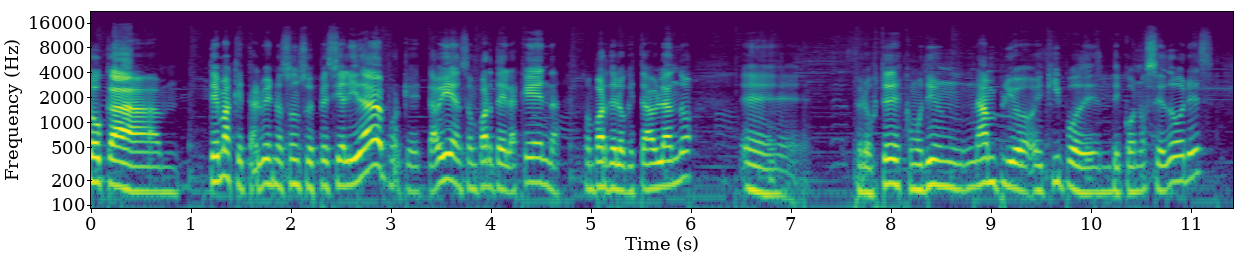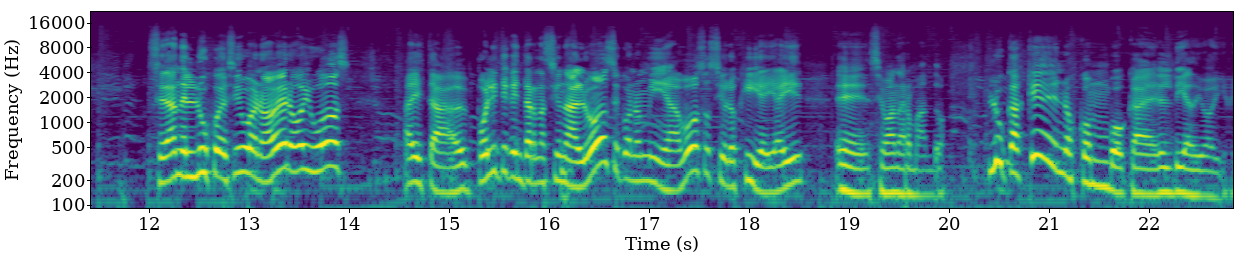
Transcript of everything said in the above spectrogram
toca mm, temas que tal vez no son su especialidad, porque está bien, son parte de la agenda, son parte de lo que está hablando. Pero ustedes, como tienen un amplio equipo de, de conocedores, se dan el lujo de decir, bueno, a ver, hoy vos, ahí está, política internacional, vos economía, vos sociología, y ahí eh, se van armando. Lucas, ¿qué nos convoca el día de hoy?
